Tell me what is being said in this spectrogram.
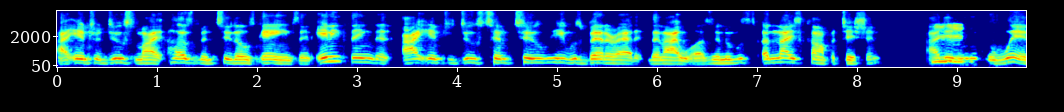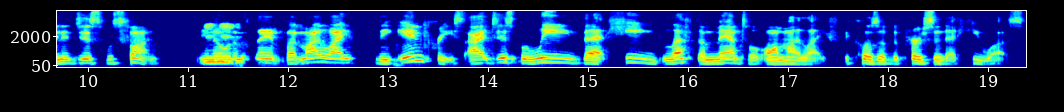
I introduced my husband to those games, and anything that I introduced him to, he was better at it than I was. And it was a nice competition. I mm-hmm. didn't need to win, it just was fun. You mm-hmm. know what I'm mm-hmm. saying? But my life, the increase, I just believe that he left a mantle on my life because of the person that he was.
